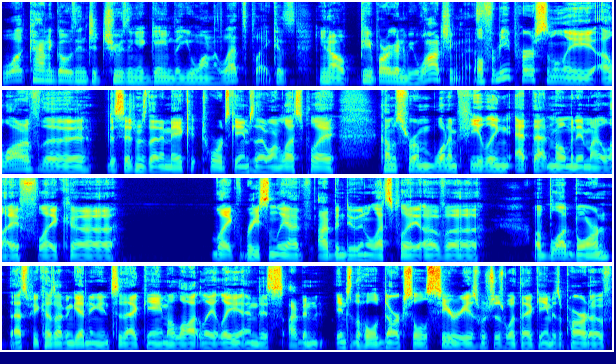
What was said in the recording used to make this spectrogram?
what kind of goes into choosing a game that you want to Let's Play? Because, you know, people are going to be watching this. Well, for me personally, a lot of the decisions that I make towards games that I want to let's play comes from what I'm feeling at that moment in my life. Like, uh, like recently, I've I've been doing a let's play of uh of Bloodborne. That's because I've been getting into that game a lot lately, and it's I've been into the whole Dark Souls series, which is what that game is a part of.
